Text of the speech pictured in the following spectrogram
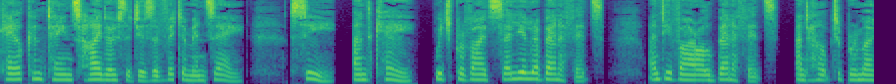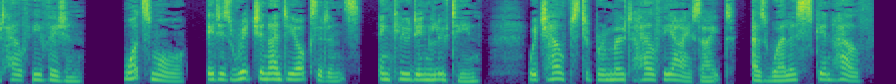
kale contains high dosages of vitamins A, C, and K, which provide cellular benefits, antiviral benefits, and help to promote healthy vision. What's more, it is rich in antioxidants, including lutein, which helps to promote healthy eyesight, as well as skin health,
